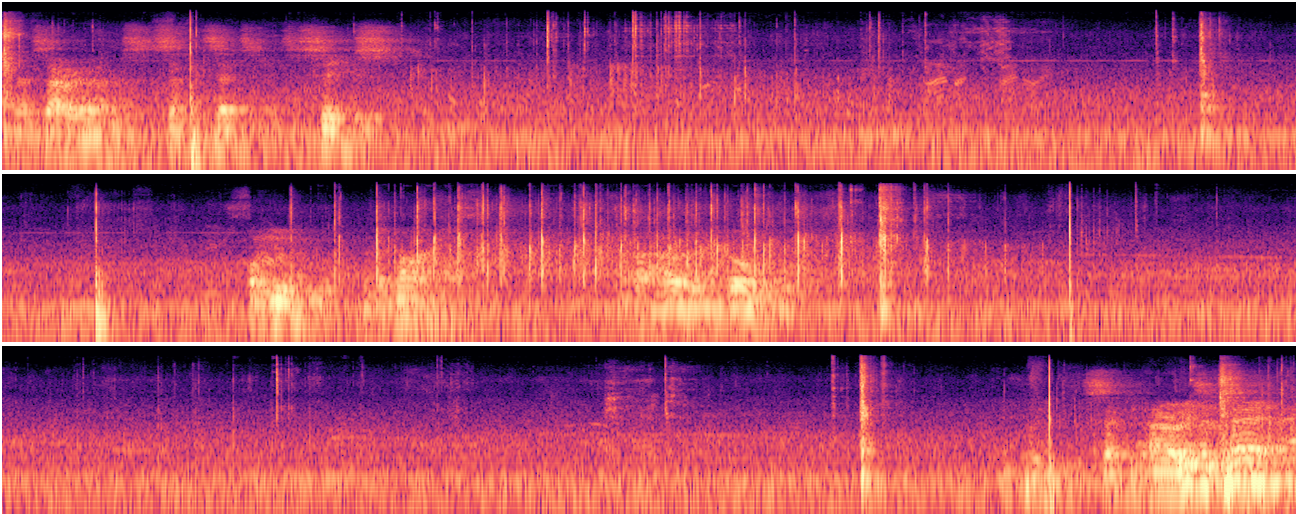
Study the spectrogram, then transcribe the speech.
First arrow, uh, second set, it's a six. Oyun with a nine. That arrow in goal. Second arrow is a 10.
